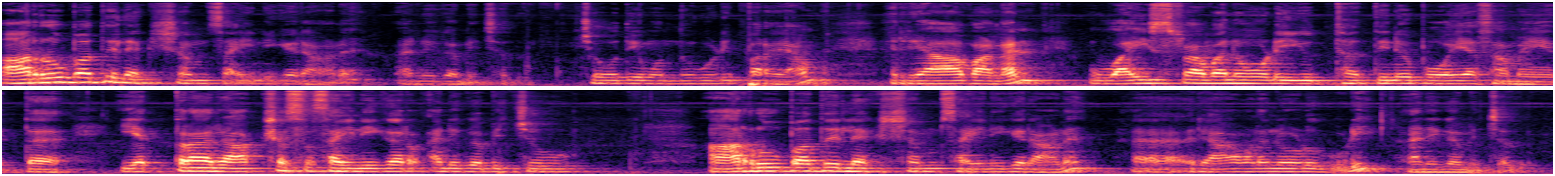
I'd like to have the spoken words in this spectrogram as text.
അറുപത് ലക്ഷം സൈനികരാണ് അനുഗമിച്ചത്. ചോദ്യം ഒന്നുകൂടി പറയാം രാവണൻ വൈശ്രവനോട് യുദ്ധത്തിന് പോയ സമയത്ത് എത്ര രാക്ഷസ സൈനികർ അനുഗമിച്ചു? അറുപത് ലക്ഷം സൈനികരാണ് രാവണനോടുകൂടി അനുഗമിച്ചത്.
